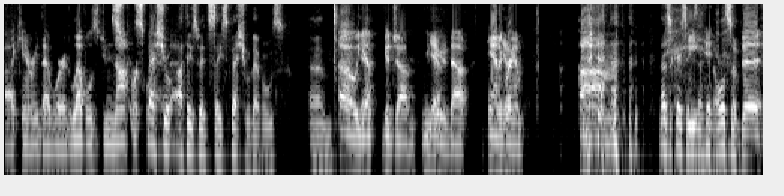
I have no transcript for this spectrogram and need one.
I can't read that word, levels do not special. that. I think it's meant to say special levels. Um, oh, yeah. yep. Good job. You Yeah. figured it out. Anagram. Um, that's okay. Caesar. awesome. the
